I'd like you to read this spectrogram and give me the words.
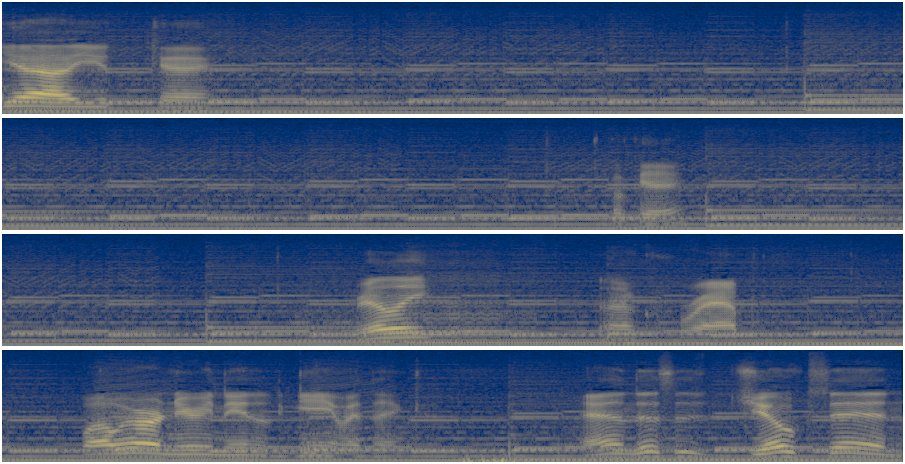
yeah, you okay. Okay. Really? Oh crap. Well, we are nearing the end of the game, I think. And this is Joke's End.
